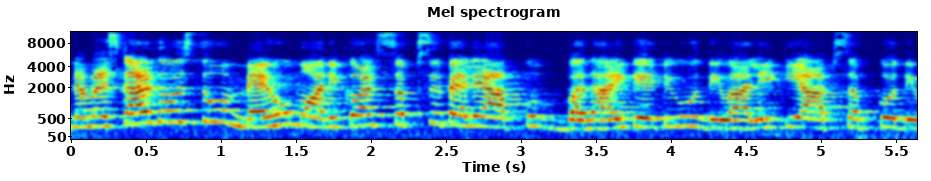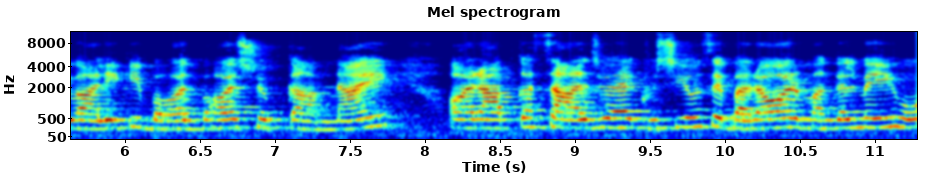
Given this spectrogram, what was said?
नमस्कार दोस्तों, मैं हूँ मोनिका और सबसे पहले आपको बधाई देती हूँ दिवाली की। आप सबको दिवाली की बहुत बहुत शुभकामनाएँ और आपका साल जो है खुशियों से भरा और मंगलमयी हो।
